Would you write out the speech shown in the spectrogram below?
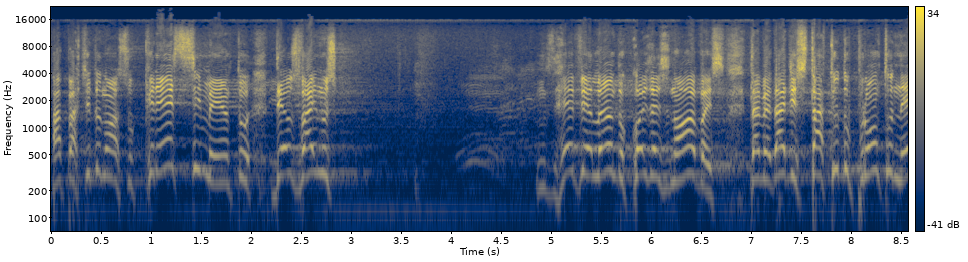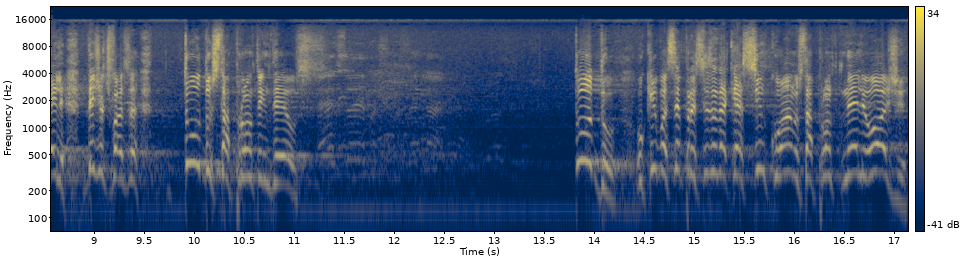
a partir do nosso crescimento, Deus vai nos nos revelando coisas novas. Na verdade, está tudo pronto nele. Deixa eu te fazer, tudo está pronto em Deus. Tudo. O que você precisa daqui a cinco anos está pronto nele hoje.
